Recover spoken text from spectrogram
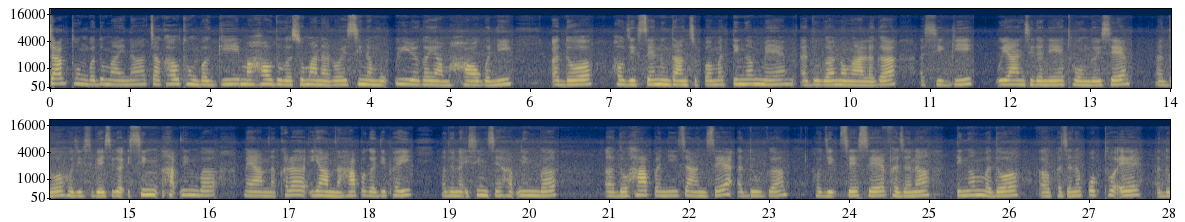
ꯆꯥꯛ ꯊꯣꯡꯕ ꯑꯗꯨꯃꯥꯏꯅ ꯆꯥꯛꯍꯥꯎ ꯊꯣꯡꯕꯒꯤ ꯃꯍꯥꯎꯗꯨꯒꯁꯨ ꯃꯥꯟꯅꯔꯣꯏ ꯁꯤꯅ ꯑꯃꯨꯛ ꯎꯏꯔꯒ ꯌꯥꯝ ꯍꯥꯎꯒꯅꯤ ꯑꯗꯣ ꯍꯧꯖꯤꯛꯁꯦ ꯅꯨꯡꯗꯥꯡ ꯆꯨꯞꯄ ꯑꯃ ꯇꯤꯡꯉꯝꯃꯦ ꯑꯗꯨꯒ ꯅꯣꯡꯉꯥꯜꯂꯒ ꯑꯁꯤꯒꯤ ꯎꯌꯥꯟꯁꯤꯒꯅꯦ ꯊꯣꯡꯗꯣꯏꯁꯦ ꯑꯗꯣ ꯍꯧꯖꯤꯛꯁꯤꯒꯩꯁꯤꯒ ꯏꯁꯤꯡ ꯍꯥꯞꯅꯤꯡꯕ ꯃꯌꯥꯝꯅ ꯈꯔ ꯌꯥꯝꯅ ꯍꯥꯞꯄꯒꯗꯤ ꯐꯩ ꯑꯗꯨꯅ ꯏꯁꯤꯡꯁꯦ ꯍꯥꯞꯅꯤꯡꯕ ꯑꯗꯣ ꯍꯥꯞꯄꯅꯤ ꯆꯥꯡꯁꯦ ꯑꯗꯨꯒ ꯍꯧꯖꯤꯛꯁꯦ ꯁꯦ ꯐꯖꯅ ꯇꯤꯡꯉꯝꯕꯗꯣ ꯐꯖꯅ ꯄꯣꯞꯊꯣꯛꯑꯦ ꯑꯗꯣ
